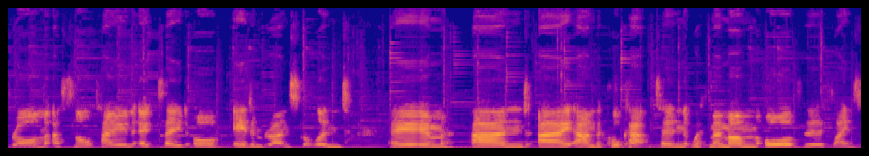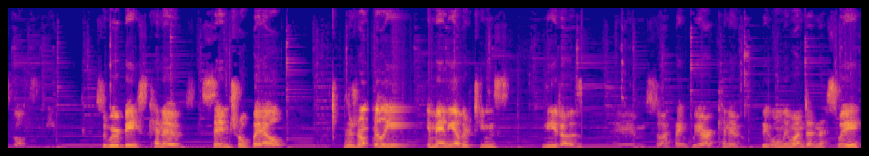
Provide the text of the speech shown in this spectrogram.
from a small town outside of Edinburgh in Scotland. Um, and I am the co-captain with my mum of the Flying Scots team. So we're based kind of central belt. There's not really many other teams near us. Um, so I think we are kind of the only one done this way.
